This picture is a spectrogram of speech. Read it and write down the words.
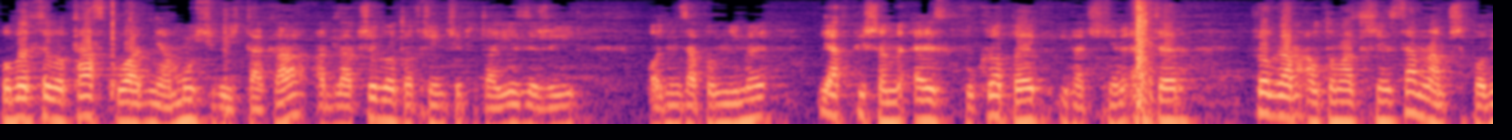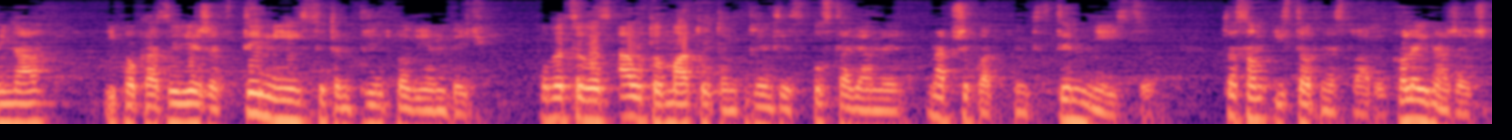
Wobec tego ta składnia musi być taka, a dlaczego to wcięcie tutaj jest, jeżeli o nim zapomnimy? Jak wpiszemy else dwukropek i naciśniemy Enter, program automatycznie sam nam przypomina i pokazuje, że w tym miejscu ten print powinien być. Wobec tego z automatu ten print jest ustawiany, na przykład print w tym miejscu. To są istotne sprawy. Kolejna rzecz.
